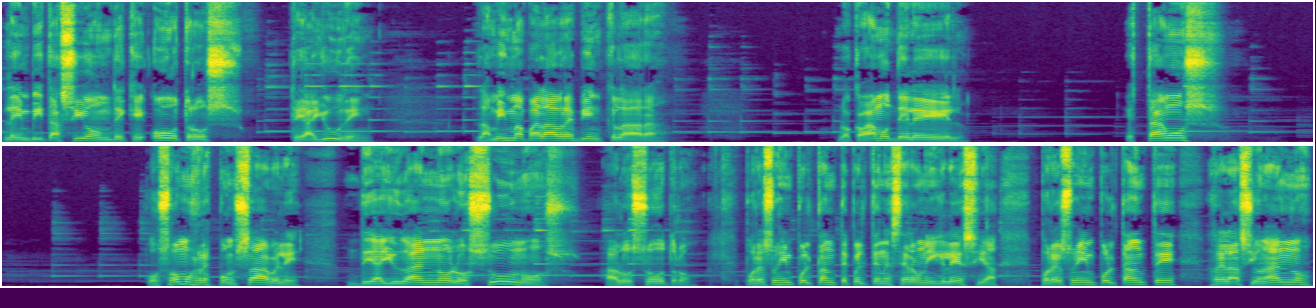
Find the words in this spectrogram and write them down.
la invitación de que otros te ayuden la misma palabra es bien clara. Lo acabamos de leer. Estamos o somos responsables de ayudarnos los unos a los otros. Por eso es importante pertenecer a una iglesia. Por eso es importante relacionarnos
